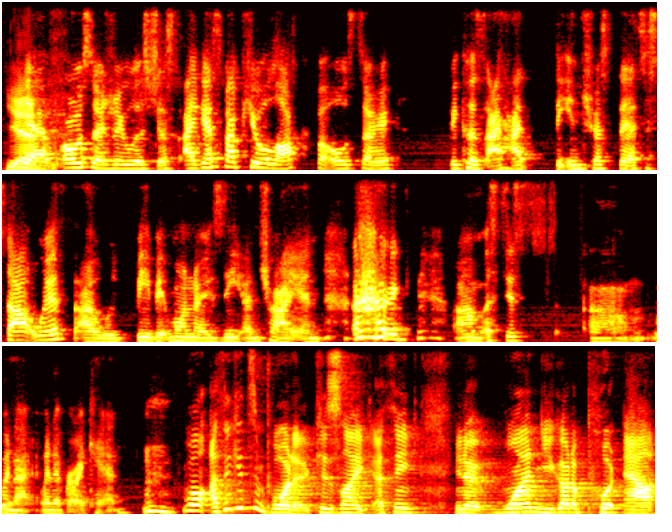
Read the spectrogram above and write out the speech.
Yeah. yeah, oral surgery was just, I guess, by pure luck, but also because I had the interest there to start with, I would be a bit more nosy and try and um, assist um, when I whenever I can. well, I think it's important because, like, I think you know, one, you got to put out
